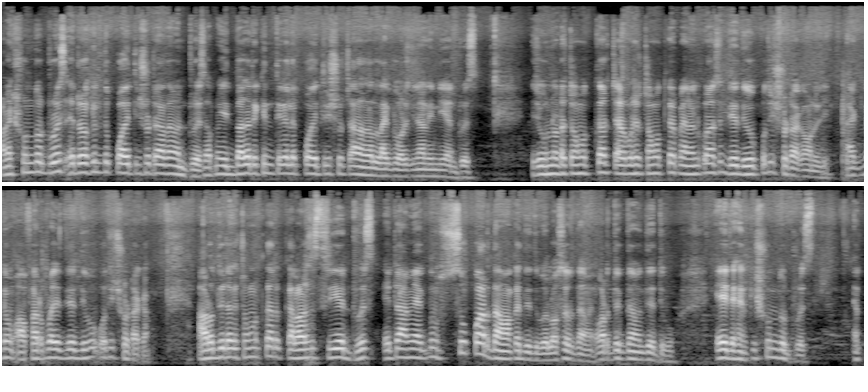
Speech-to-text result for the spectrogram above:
অনেক সুন্দর ড্রেস এটাও কিন্তু পঁয়ত্রিশশো টাকা দামের ড্রেস আপনি ঈদ বাজারে কিনতে গেলে পঁয়ত্রিশশো, চার হাজার লাগবে অরিজিনাল ইন্ডিয়ান ড্রেস এই যে অন্যটা চমৎকার, চার বছর চমৎকার প্যানেল করা আছে, দিয়ে দেবো পঁচিশশো টাকা অনলি একদম অফার প্রাইস দিয়ে দেবো পঁচিশশো টাকা। আরও দুই টাকা চমৎকার কালার আছে থ্রি এর ড্রেস এটা আমি একদম সুপার দামাকে দিয়ে দেবো লসের দামে, অর্ধেক দামে দিয়ে দেবো। এই দেখেন কি সুন্দর ড্রেস এত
